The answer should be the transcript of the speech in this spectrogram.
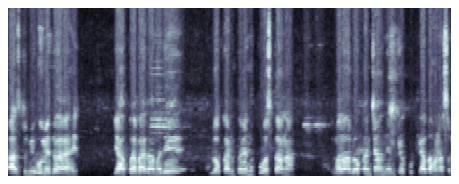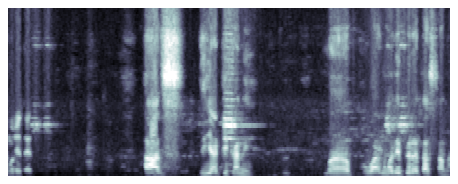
आज तुम्ही उमेदवार आहेत. या प्रभागामध्ये लोकांपर्यंत पोहोचताना तुम्हाला लोकांच्या नेमक्या कुठल्या भावना समोर येत आहेत? आज या ठिकाणी वार्डमध्ये फिरत असताना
